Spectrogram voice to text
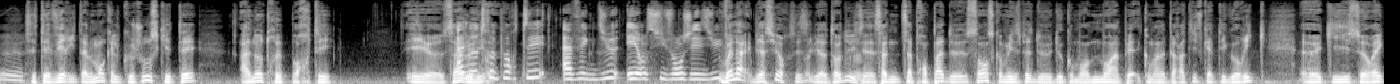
Hmm. C'était véritablement quelque chose qui était à notre portée. Et euh, ça, à notre portée, avec Dieu et en suivant Jésus. Voilà, bien sûr, c'est bien entendu. Ça ne prend pas de sens comme une espèce de, de commandement, comme un impératif catégorique euh, qui serait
